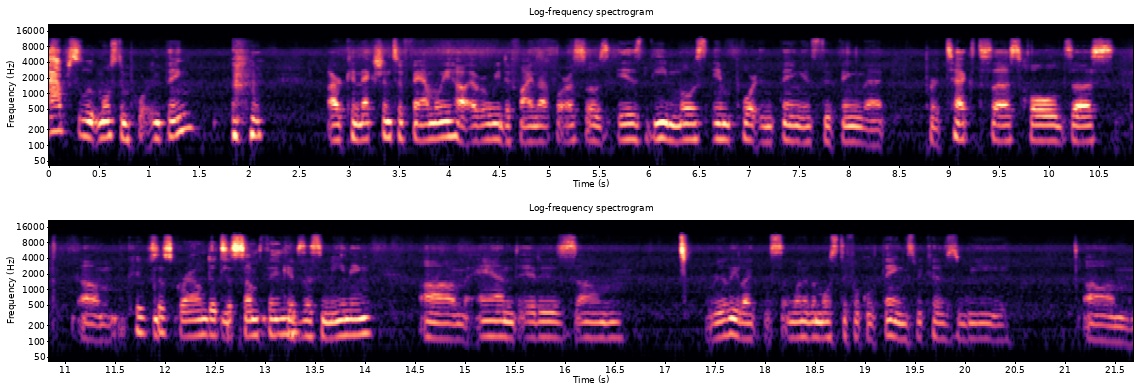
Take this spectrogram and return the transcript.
absolute most important thing. Our connection to family, however we define that for ourselves, is the most important thing. It's the thing that protects us, holds us, um, keeps us grounded to something, gives us meaning, um, and it is um, really like one of the most difficult things because we um,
